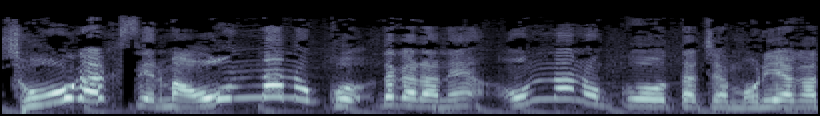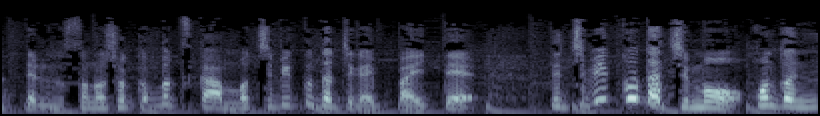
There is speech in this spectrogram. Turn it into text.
小学生の、まあ女の子、だからね、女の子たちは盛り上がってるの。その植物館もちびっ子たちがいっぱいいて、で、ちびっ子たちも本当に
